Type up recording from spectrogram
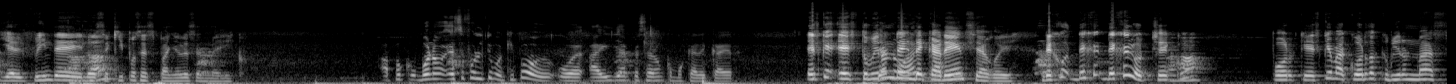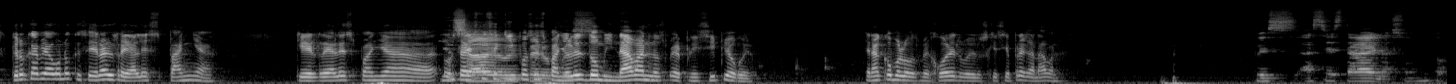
y el fin de Ajá. los equipos españoles en México. ¿A poco? Bueno, ¿ese fue el último equipo o, o ahí ya empezaron como que a decaer? Es que estuvieron Ya no de- hay, en decadencia, güey. Dejo- deja- déjalo checo. Ajá. Porque es que me acuerdo que hubieron más. Creo que había uno que se era el Real España. Que el Real España. O ¿Quién sea, sabe, estos equipos españoles pues- dominaban los, al principio, güey. Eran como los mejores, güey, los que siempre ganaban. Pues así está el asunto.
